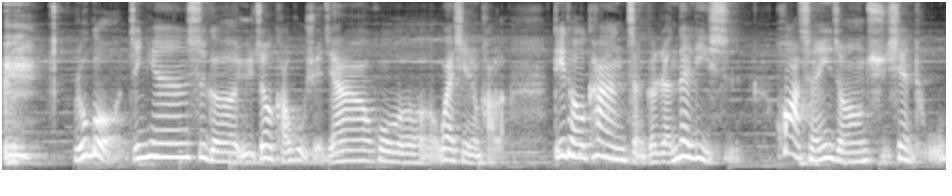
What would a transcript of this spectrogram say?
如果今天是个宇宙考古学家或外星人，好了，低头看整个人类历史，画成一种曲线图，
